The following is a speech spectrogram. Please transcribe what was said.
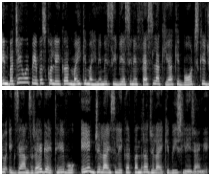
इन बचे हुए पेपर्स को लेकर मई के महीने में सीबीएसई ने फैसला किया कि बोर्ड्स के जो एग्ज़ाम्स रह गए थे, वो एक जुलाई से लेकर पंद्रह जुलाई के बीच लिए जाएँगे।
